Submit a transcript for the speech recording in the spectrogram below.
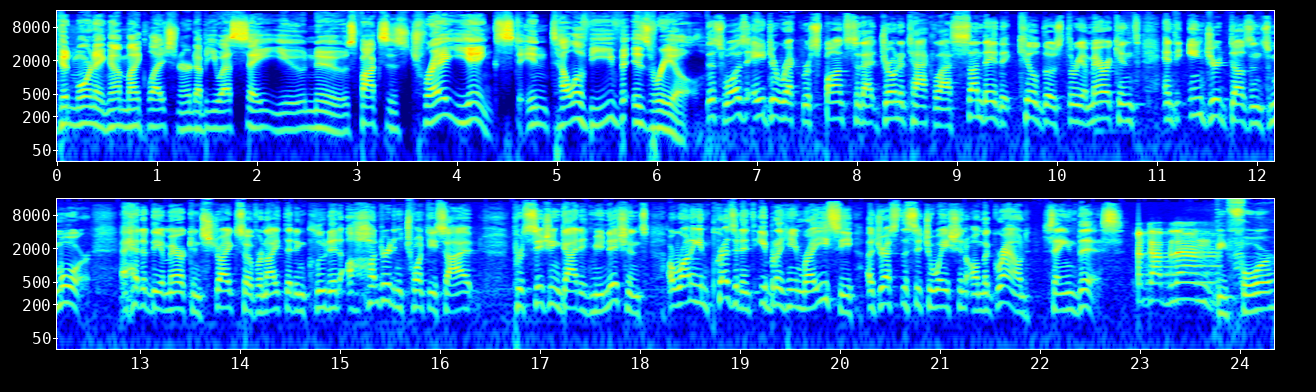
Good morning. I'm Mike Leichner, WSAU News. Fox's Trey Yingst in Tel Aviv, Israel. This was a direct response to that drone attack last Sunday that killed those three Americans and injured dozens more. Ahead of the American strikes overnight that included 125 precision guided munitions, Iranian President Ibrahim Raisi addressed the situation on the ground, saying this. Before,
